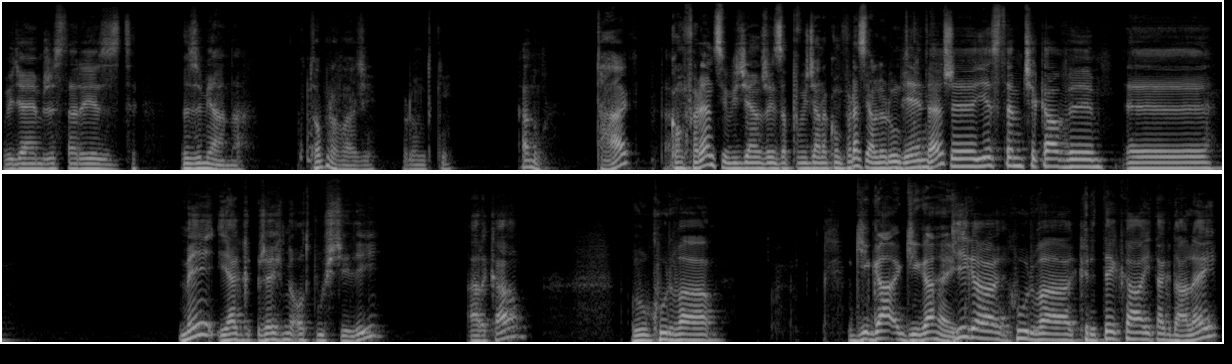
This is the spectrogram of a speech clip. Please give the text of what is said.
Powiedziałem, że stary jest zmiana. Kto prowadzi rundki? Kanu. Tak? Tak. Konferencję widziałem, że jest zapowiedziana konferencja, ale rundki Więc też? e, jestem ciekawy. e, my, jak żeśmy odpuścili Arka, był kurwa Giga, giga hej. giga, kurwa, krytyka i tak dalej.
